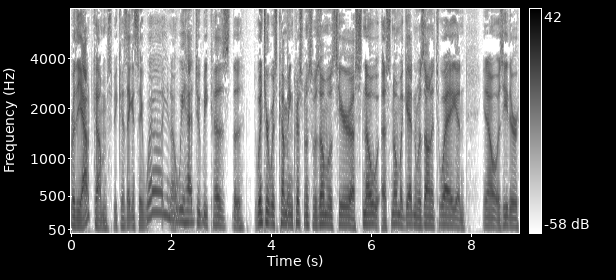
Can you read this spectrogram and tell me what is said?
for the outcomes because they can say, well, you know, we had to because the winter was coming, Christmas was almost here, a snow a snowmageddon was on its way, and you know it was either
